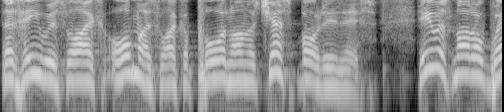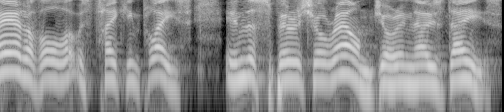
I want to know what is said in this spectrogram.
that he was like almost like a pawn on a chessboard in this. He was not aware of all that was taking place in the spiritual realm during those days.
